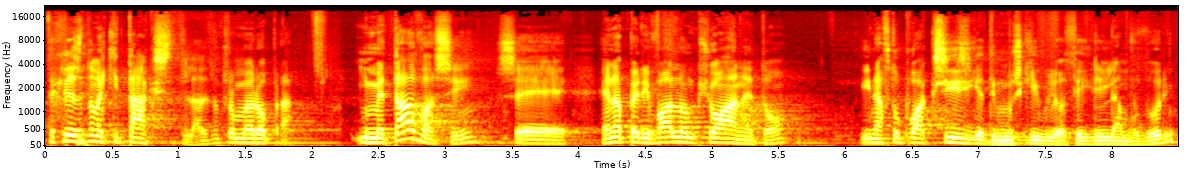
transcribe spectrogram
Δεν χρειάζεται να κοιτάξει δηλαδή, ήταν τρομερό πράγμα. Η μετάβαση σε ένα περιβάλλον πιο άνετο είναι αυτό που αξίζει για τη μουσική βιβλιοθήκη Λίλια Βουδούρη,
